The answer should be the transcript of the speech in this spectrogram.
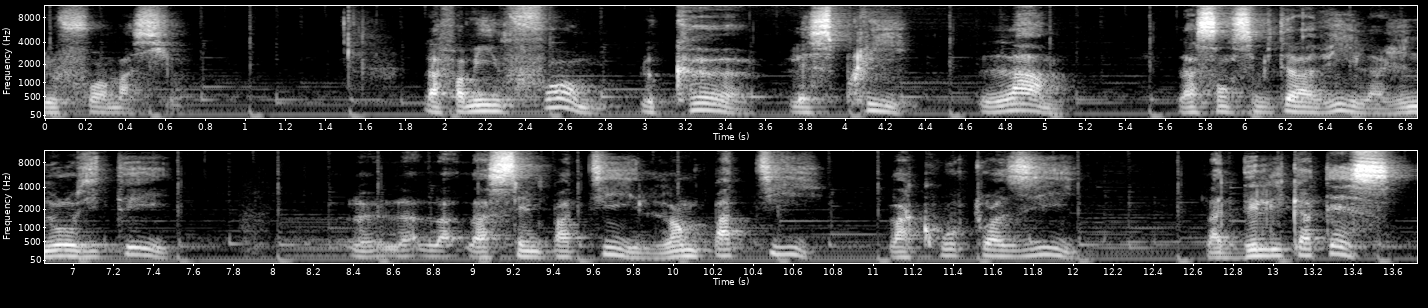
de formation. La famille forme le cœur, l'esprit, l'âme, la sensibilité à la vie, la générosité, la, sympathie, l'empathie, la courtoisie, la délicatesse.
